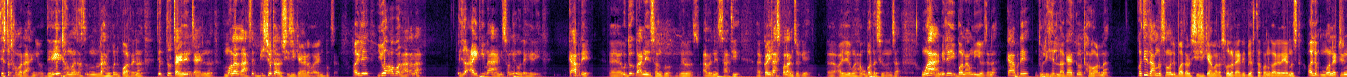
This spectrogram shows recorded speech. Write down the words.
त्यस्तो ठाउँमा राख्ने हो। धेरै ठाउँमा जस्तो राख्नु पनि पर्दैन। त्यत्रो चाहिँदैन चाहिँदैन। मलाई लाग्छ बिसवटा सिसी क्यामेरा भयो भने पुग्छ। अहिले यो अवधारणा हिजो आइटीमा हामी सँगै हुँदाखेरि काभ्रे उद्योग वाणिज्य सङ्घको मेरो आदरणीय साथी कैलाश पलाञ्चोके अहिले उहाँ उपाध्यक्ष हुनुहुन्छ। उहाँ हामीले बनाउने योजना काभ्रे धुलीखेल लगायतको ठाउँहरूमा कति राम्रोसँगले बजारमा सिसी क्यामेरा सोलर लाइटको व्यवस्थापन गरेर हेर्नुहोस्। अहिले मोनिटरिङ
